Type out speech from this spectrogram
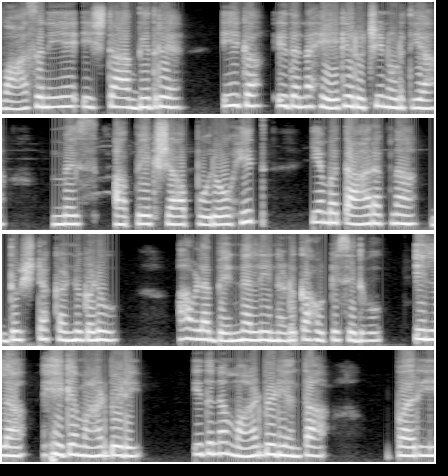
ವಾಸನೆಯೇ ಇಷ್ಟ ಆಗ್ದಿದ್ರೆ ಈಗ ಇದನ್ನ ಹೇಗೆ ರುಚಿ ನೋಡ್ತೀಯ? ಮಿಸ್ ಅಪೇಕ್ಷಾ ಪುರೋಹಿತ್ ಎಂಬ ತಾರಕ್ನ ದುಷ್ಟ ಕಣ್ಣುಗಳು ಅವಳ ಬೆನ್ನಲ್ಲಿ ನಡುಕ ಹುಟ್ಟಿಸಿದ್ವು. ಇಲ್ಲ, ಹೀಗೆ ಮಾಡಬೇಡಿ. ಇದನ್ನ ಮಾಡಬೇಡಿ ಅಂತ ಪರಿ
